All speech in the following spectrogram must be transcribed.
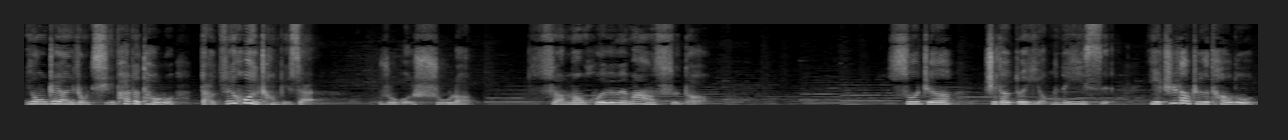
用这样一种奇葩的套路打最后一场比赛，如果输了，咱们会被骂死的。苏哲知道队友们的意思，也知道这个套路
